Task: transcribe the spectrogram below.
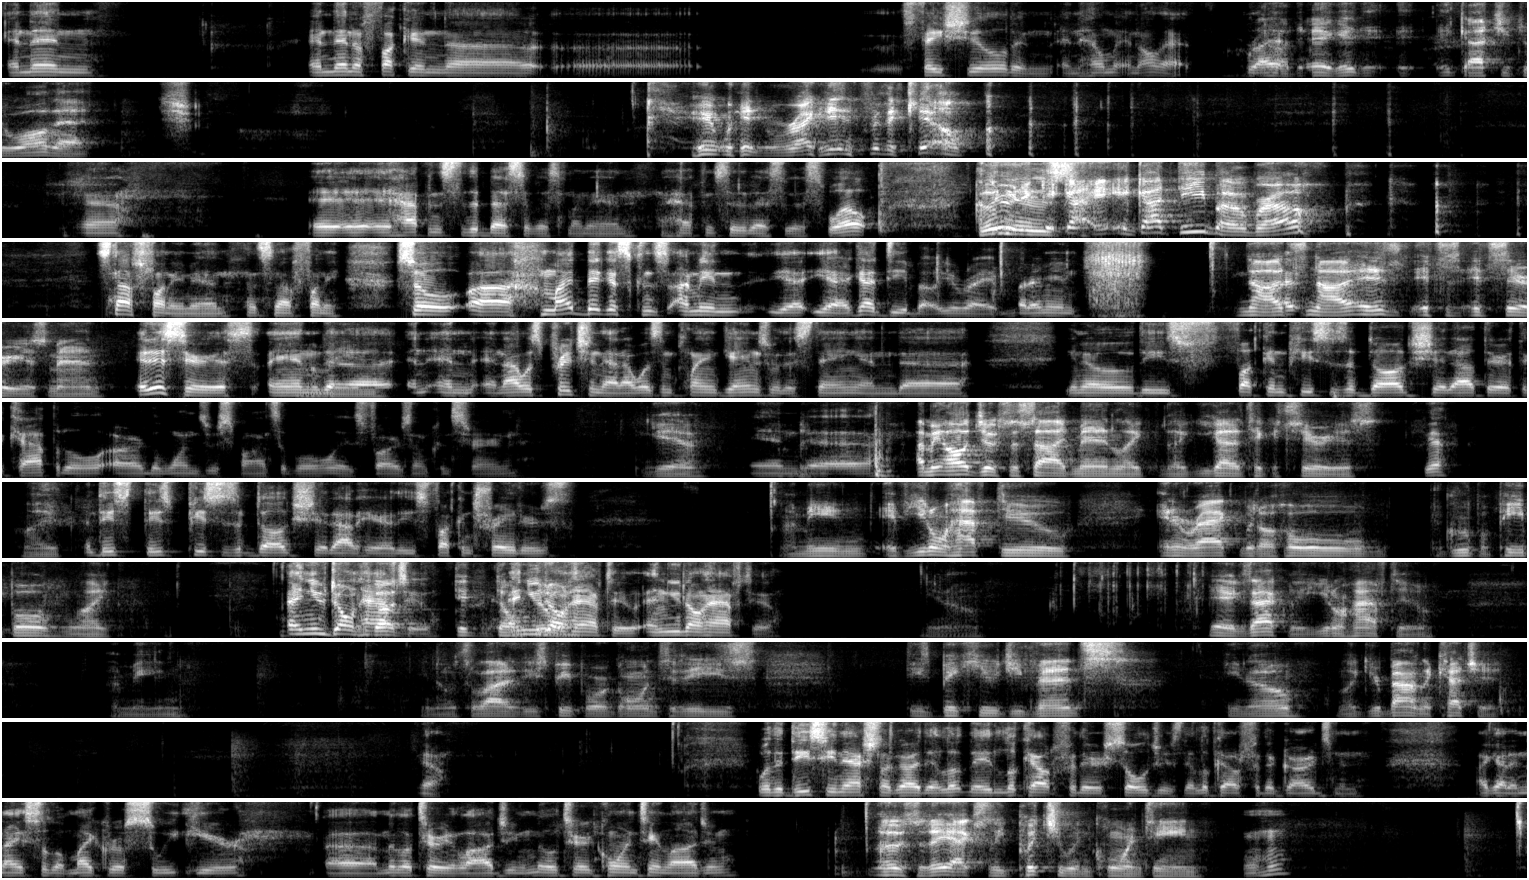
And then and then a fucking uh, uh, face shield and, and helmet and all that. Right. Oh, dang, it, it, it got you through all that. It went right in for the kill. Yeah. It, it, happens to the best of us, my man. It happens to the best of us. Well, good Dude, it, news. it got it got Debo, bro. It's not funny, man. That's not funny. So uh my biggest cons- I mean, yeah, yeah, I got Debo, you're right. But I mean, No, it's not. It's it's it's serious, man. it is serious and Oh, uh and and and I was preaching that. I wasn't playing games with this thing and uh you know, these fucking pieces of dog shit out there at the Capitol are the ones responsible as far as I'm concerned. Yeah. And uh I mean, all jokes aside, man, like like you got to take it serious. Yeah. Like, and these these pieces of dog shit out here, these fucking traitors. I mean, if you don't have to interact with a whole group of people, like, And you don't have to. don't and you do don't it, have to. And you don't have to. you know. Yeah, exactly. You don't have to. I mean, you know, it's a lot of these people are going to these these big huge events, you know, like you're bound to catch it. Well, the DC National Guard, they look they look out for their soldiers. They look out for their guardsmen. I got a nice little micro suite here, uh, military lodging, military quarantine lodging. Oh, so they actually put you in quarantine. hmm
